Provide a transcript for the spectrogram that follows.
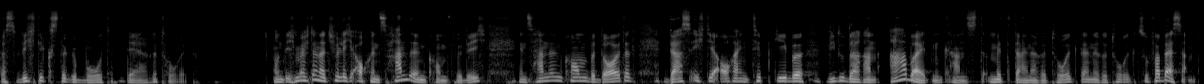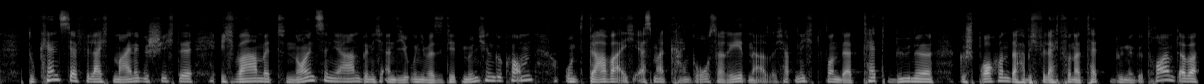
das wichtigste Gebot der Rhetorik. Und ich möchte natürlich auch ins Handeln kommen für dich. Ins Handeln kommen bedeutet, dass ich dir auch einen Tipp gebe, wie du daran arbeiten kannst, mit deiner Rhetorik, deine Rhetorik zu verbessern. Du kennst ja vielleicht meine Geschichte. Ich war mit 19 Jahren, bin ich an die Universität München gekommen und da war ich erstmal kein großer Redner. Also ich habe nicht von der TED-Bühne gesprochen, da habe ich vielleicht von der TED-Bühne geträumt, aber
